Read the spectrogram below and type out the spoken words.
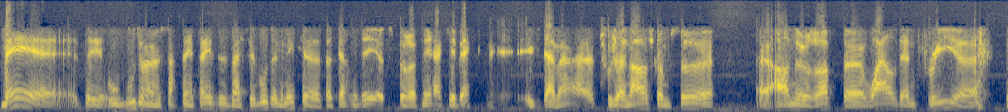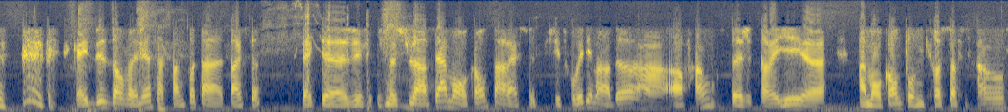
Mais au bout d'un certain temps, ils disent ben, c'est beau, Dominique, tu as terminé, tu peux revenir à Québec. Mais évidemment, à tout jeune âge comme ça, euh, en Europe, euh, wild and free, euh, quand ils disent d'en revenir, ça ne tente pas tant, que ça. Fait que euh, je me suis lancé à mon compte par la suite. J'ai trouvé des mandats en, France. J'ai travaillé à mon compte pour Microsoft France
